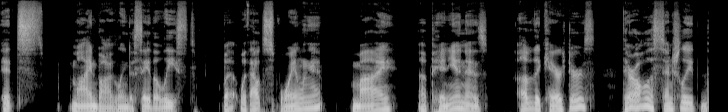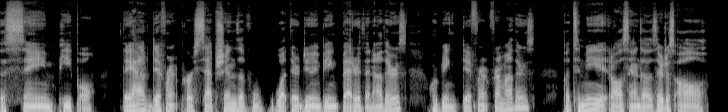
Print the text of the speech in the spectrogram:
It's mind boggling to say the least. But without spoiling it, my opinion is of the characters, they're all essentially the same people. They have different perceptions of what they're doing being better than others or being different from others. But to me, it all stands out as they're just all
